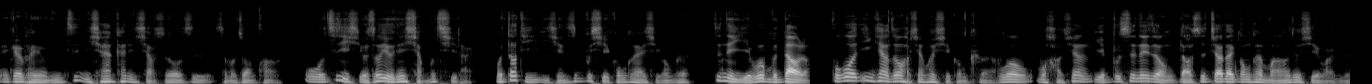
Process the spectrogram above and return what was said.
哎，各位朋友，你自你想想看你小时候是什么状况？我自己有时候有点想不起来，我到底以前是不写功课还是写功课？真的也问不到了。不过印象中好像会写功课，不过我好像也不是那种老师交代功课马上就写完的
